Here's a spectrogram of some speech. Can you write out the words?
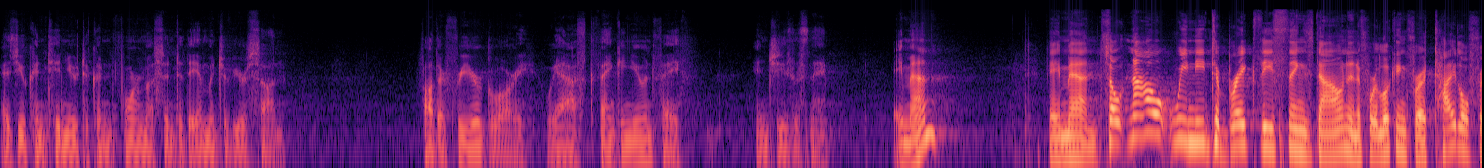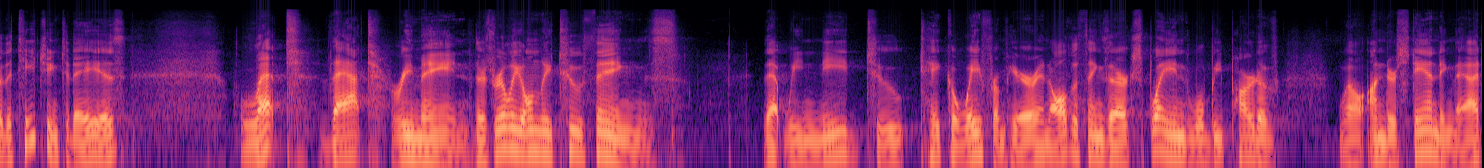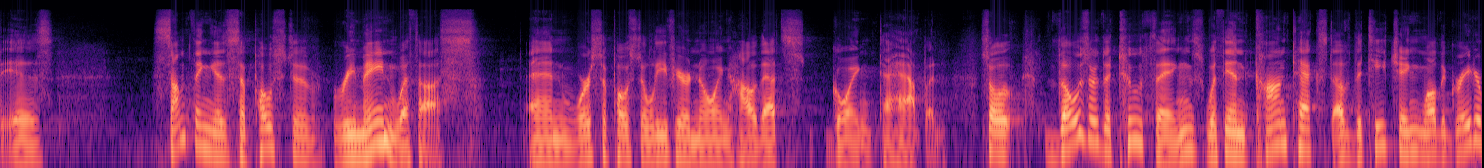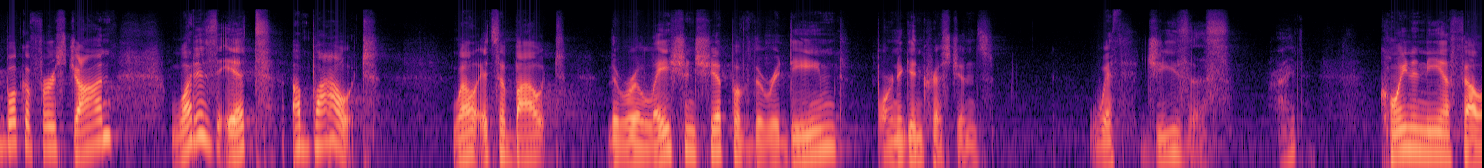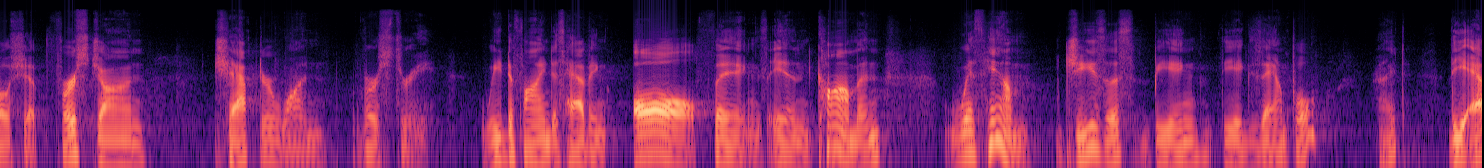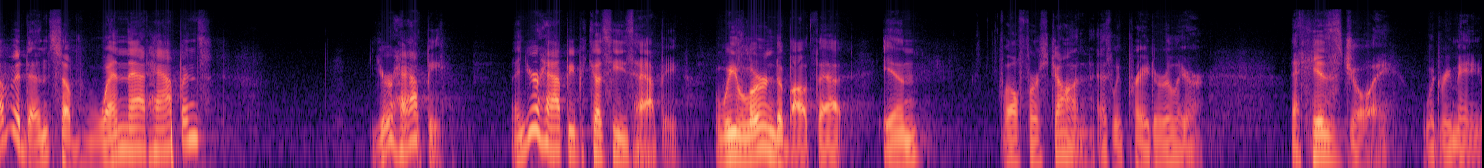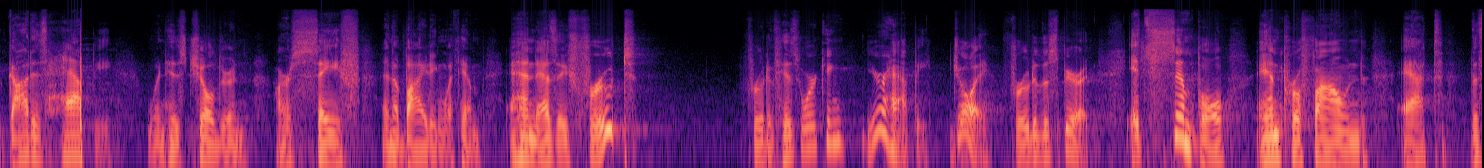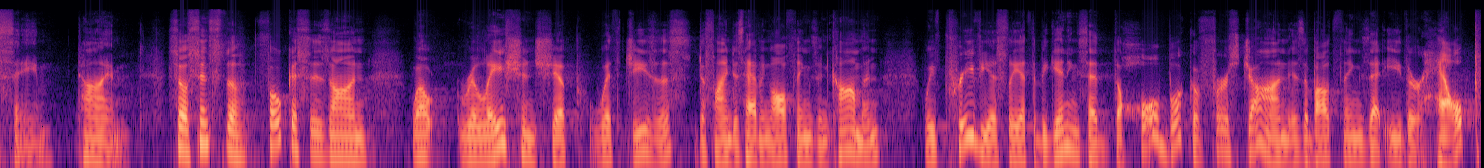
as you continue to conform us into the image of your Son. Father, for your glory, we ask, thanking you in faith, in Jesus' name. Amen. Amen. So now we need to break these things down, and if we're looking for a title for the teaching today, is Let That Remain. There's really only two things that we need to take away from here, and all the things that are explained will be part of, well, understanding that is something is supposed to remain with us, and we're supposed to leave here knowing how that's going to happen. So, those are the two things within context of the teaching. Well, the greater book of First John, what is it about? Well, it's about the relationship of the redeemed, born again Christians with Jesus, right? Koinonia fellowship, First John chapter 1, verse 3. We defined as having all things in common with Him. Jesus being the example, right? The evidence of when that happens, you're happy. And you're happy because he's happy. We learned about that in, well, First John, as we prayed earlier, that his joy would remain in you. God is happy when his children are safe and abiding with him. And as a fruit, fruit of his working, you're happy. Joy, fruit of the Spirit. It's simple and profound at the same time. So, since the focus is on, well, relationship with Jesus, defined as having all things in common, we've previously at the beginning said the whole book of First John is about things that either help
